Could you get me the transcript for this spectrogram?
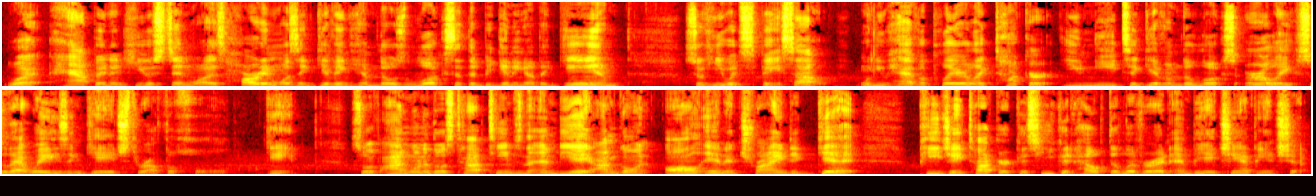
What happened in Houston was Harden wasn't giving him those looks at the beginning of the game, so he would space out. When you have a player like Tucker, you need to give him the looks early so that way he's engaged throughout the whole game. So if I'm one of those top teams in the NBA, I'm going all in and trying to get PJ Tucker because he could help deliver an NBA championship.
